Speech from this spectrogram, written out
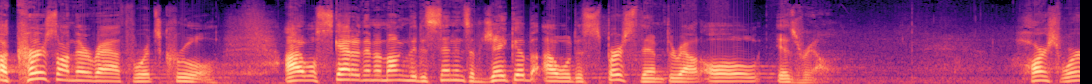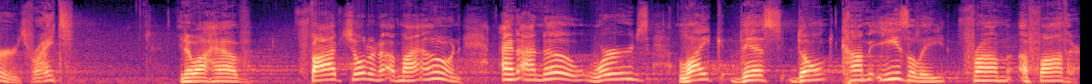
A curse on their wrath, for it's cruel. I will scatter them among the descendants of Jacob. I will disperse them throughout all Israel harsh words, right? You know, I have five children of my own, and I know words like this don't come easily from a father.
